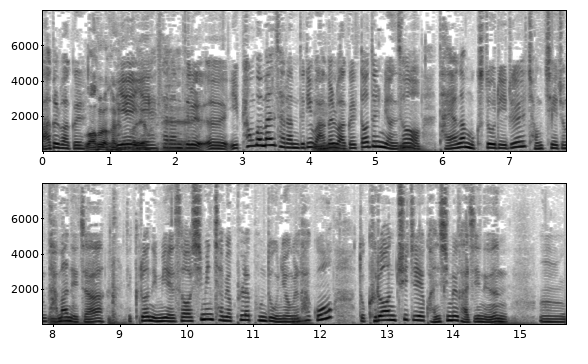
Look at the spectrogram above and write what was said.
와글와글. 와글와글. 예, 예. 사람들, 네. 어, 이 평범한 사람들이 와글와글 음. 떠들면서 음. 다양한 목소리를 정치에 좀 담아내자. 음. 이제 그런 의미에서 시민 참여 플랫폼도 운영을 음. 하고 또 그런 취지에 관심을 가지는 음,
